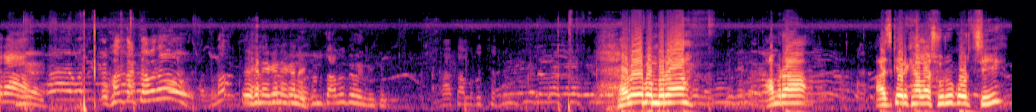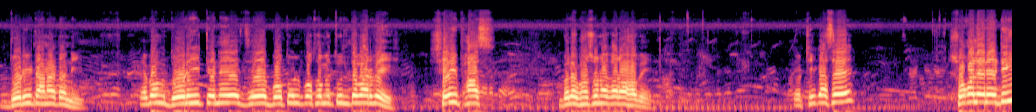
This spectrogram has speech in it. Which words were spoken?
এরা। ওখানে থাকতে হবে না? এখানে এখানে এখানে। চালু তো হয়নি। হ্যাঁ হ্যালো বন্ধুরা আমরা আজকের খেলা শুরু করছি দড়ি টানাটানি। এবং দড়ি টেনে যে বোতল প্রথমে তুলতে পারবে সেই ফার্স্ট বলে ঘোষণা করা হবে। তো ঠিক আছে? সকলে রেডি।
